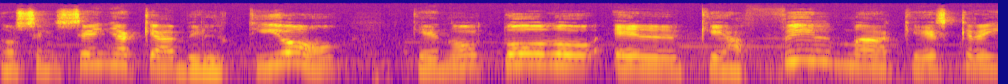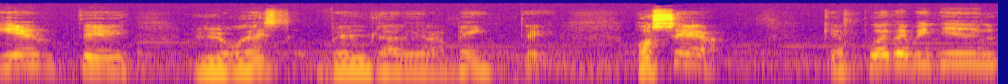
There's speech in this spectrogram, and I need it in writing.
nos enseña que advirtió que no todo el que afirma que es creyente lo es verdaderamente. O sea, que puede venir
